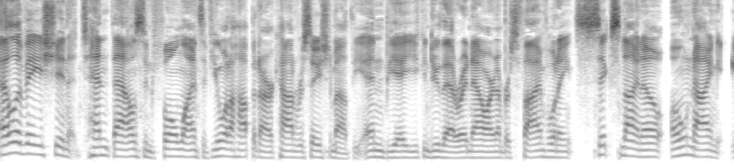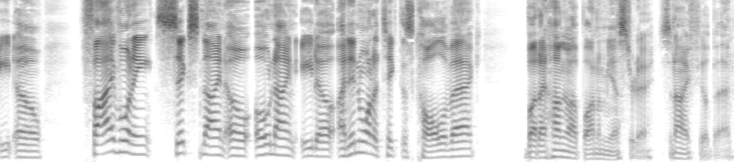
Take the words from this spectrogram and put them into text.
Elevation 10,000 phone lines. If you want to hop in our conversation about the NBA, you can do that right now. Our number is 518 690 0980. 518 690 0980. I didn't want to take this call, Avac, but I hung up on him yesterday. So now I feel bad.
